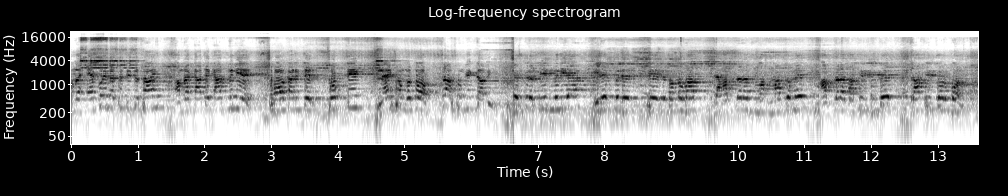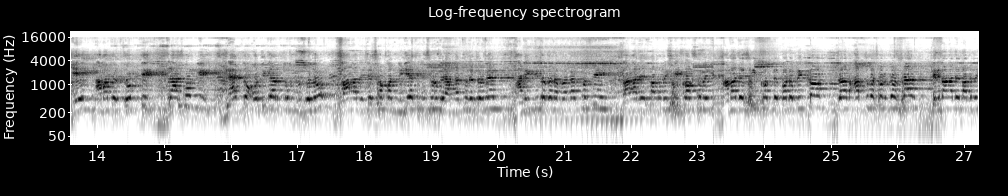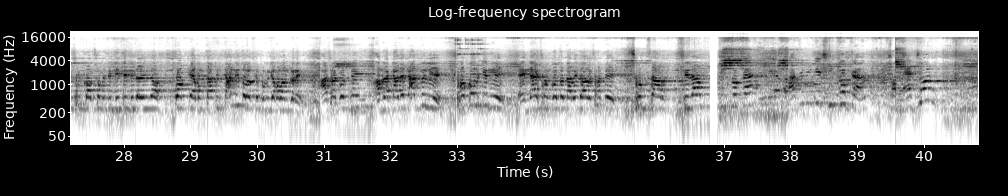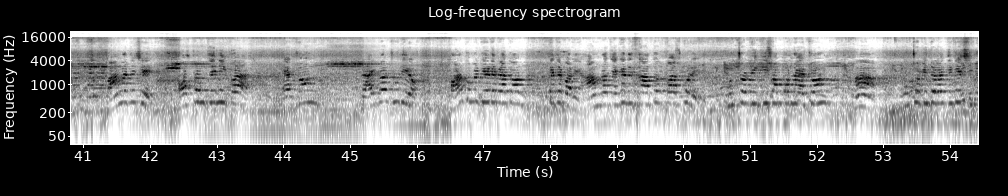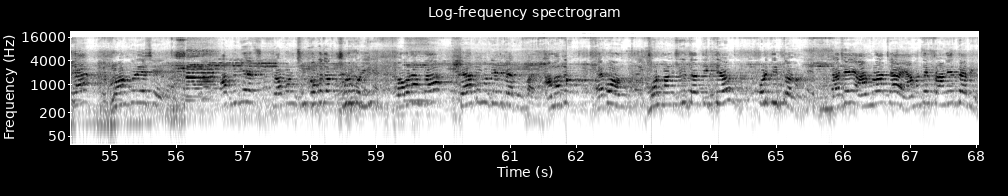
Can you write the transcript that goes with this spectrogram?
আমরা একই মেসেজ দিতে চাই। আমরা কাঁধে কাঁধ মিলিয়ে সহকারীদের যৌক্তিক, ন্যায়সঙ্গত, প্রাসঙ্গিক দাবি। বিশেষ করে প্রিন্ট মিডিয়া ইলেকট্রনিক ধন্যবাদ, যে আপনারা মাধ্যমে আপনারা জাতির জাতির এই আমাদের যৌক্তিক, প্রাসঙ্গিক, ন্যায্য অধিকার বাংলাদেশের সকল মিডিয়া থেকে শুরু করে তুলে ধরবেন। আমি কৃতজ্ঞতা প্রকাশ করছি বাংলাদেশ মাধ্যমিক শিক্ষক সমিতি আমাদের শিক্ষকদের জনাব আব্দুল্লাহ সরকার স্যার। তিনি বাংলাদেশ মাধ্যমিক শিক্ষক নীতি পক্ষে এবং জাতির লক্ষ্যে ভূমিকা পালন করে। আশা করছি আমরা কাজে কাজ মিলিয়ে সকলকে নিয়ে এই ন্যায়সঙ্গত দাবি দেওয়ার সাথে ছিলাম শিক্ষকরা প্রাথমিকের শিক্ষকরা একজন বাংলাদেশে অষ্টম শ্রেণি ক্লাস একজন ড্রাইভার যদি বারোতম গ্রেডে বেতন পেতে পারে। আমরা যেখানে স্নাতক পাস করে উচ্চ ডিগ্রি সম্পন্ন একজন হ্যাঁ, উচ্চ বিদ্যালয় থেকে শিক্ষা গ্রহণ করে এসে প্রাথমিকে যখন শিক্ষকতা শুরু করি তখন আমরা তেরোতম গ্রেডে বেতন পাই। আমাদের এবং মন মানসিকতার দিক দিয়েও পরিতৃপ্ত না। কাজেই আমরা চাই আমাদের প্রাণের দাবি,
